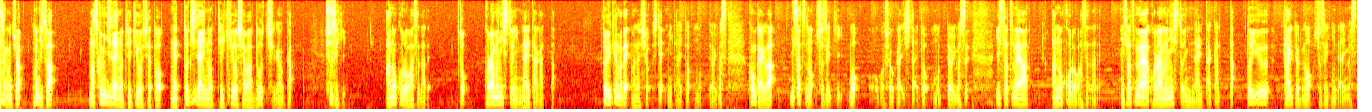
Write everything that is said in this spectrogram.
さんこんにちは。本日はマスコミ時代の適応者とネット時代の適応者はどう違うか。書籍あの頃早稲田でとコラムニストになりたかった。というテーマでお話をしてみたいと思っております。今回は2冊の書籍をご紹介したいと思っております。1冊目はあの頃早稲田で。2冊目はコラムニストになりたかった。というタイトルの書籍になります。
